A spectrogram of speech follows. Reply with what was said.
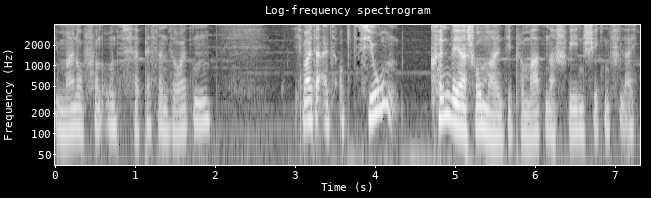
die Meinung von uns verbessern sollten. Ich meinte, als Option können wir ja schon mal einen Diplomaten nach Schweden schicken. Vielleicht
